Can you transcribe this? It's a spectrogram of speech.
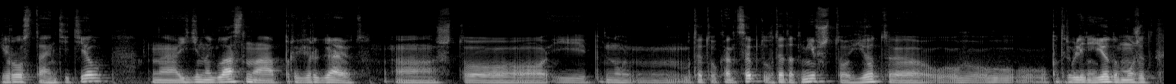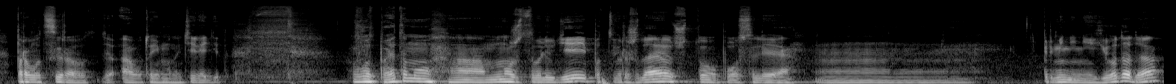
и роста антител, э, единогласно опровергают, что и ну, вот эту концепт, вот этот миф, что йод, употребление йода может провоцировать аутоиммунный тиреодит. Вот, поэтому э, множество людей подтверждают, что после э, применения йода, да,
